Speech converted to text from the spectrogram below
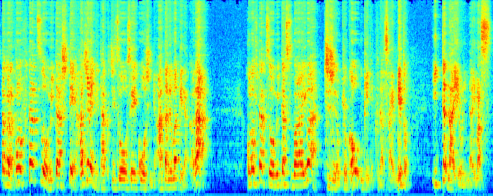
だからこの2つを満たして初めて宅地造成工事に当たるわけだから、この2つを満たす場合は知事の許可を受けてくださいねといった内容になります。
